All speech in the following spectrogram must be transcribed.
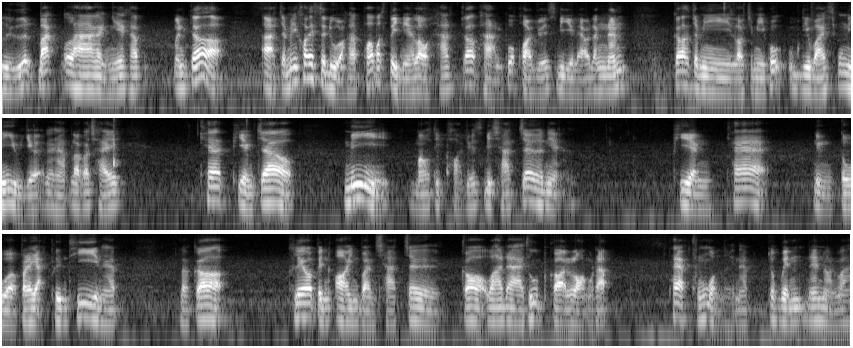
หรือบั๊กลาอย่างเงี้ยครับ มันก็ อาจจะไม่ค่อยสะดวกครับ เพราะปกติเนี่ยเราทัชก็ผ่านพวกพอร์ต USB อยู่แล้วดังนั้น ก็จะมีเราจะมีพวก device พวกนี้อยู่เยอะนะครับ เราก็ใช้แค่เพียงเจ้ามี multi-port USB charger เนี่ยเพียงแค่หนึ่งตัวประหยัดพื้นที่นะครับ แล้วก็เรียกว่าเป็น all in one charger ก็ว่าได้ทุกอุปกรณ์รองรับแทบทั้งหมดเลยนะครับยกเว้นแน่นอนว่า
